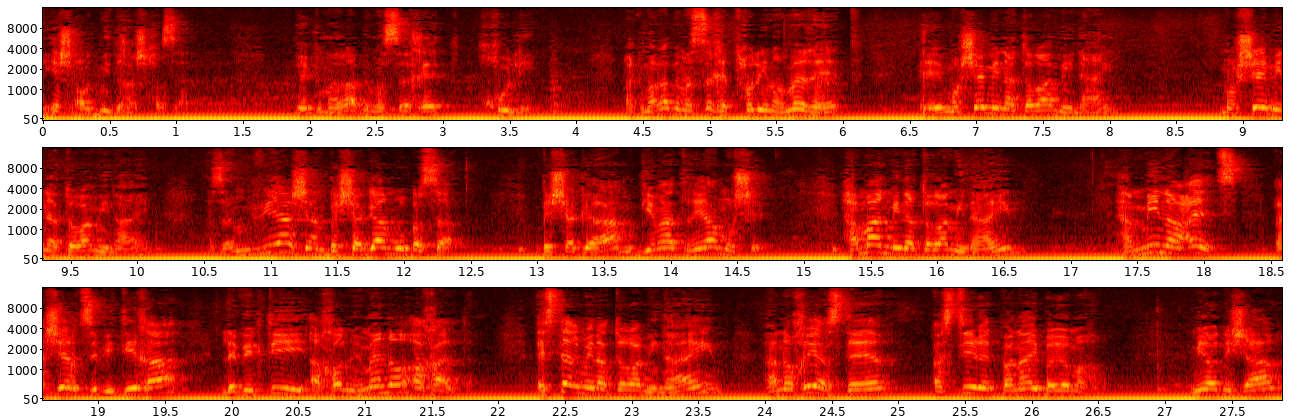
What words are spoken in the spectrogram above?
יש עוד מדרש חז"ל, בגמרא במסכת חולין. הגמרא במסכת חולין אומרת, אה, משה מן התורה מניין, משה מן התורה מנין? אז היא מביאה שם בשגם ובשר. בשגם, גימטריה משה. המן מן התורה מנין? המין העץ אשר ציוויתיך לבלתי אכול ממנו, אכלת. אסתר מן התורה מנין? אנוכי אסתר, אסתיר את פניי ביום ההוא. מי עוד נשאר?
